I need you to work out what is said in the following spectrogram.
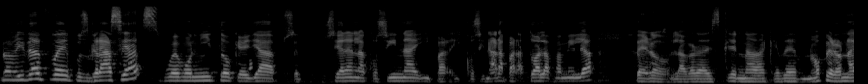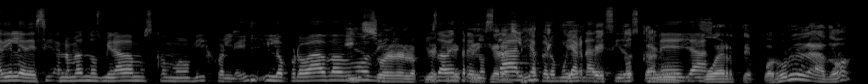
Navidad fue, pues gracias, fue bonito que ella pues, se pusiera en la cocina y, para, y cocinara para toda la familia, pero la verdad es que nada que ver, ¿no? Pero nadie le decía, nomás nos mirábamos como, híjole, y, y lo probábamos, Eso y, era lo que y nos daba que entre dijeras. nostalgia, pero muy agradecidos con tan ella. fuerte. Por un lado,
